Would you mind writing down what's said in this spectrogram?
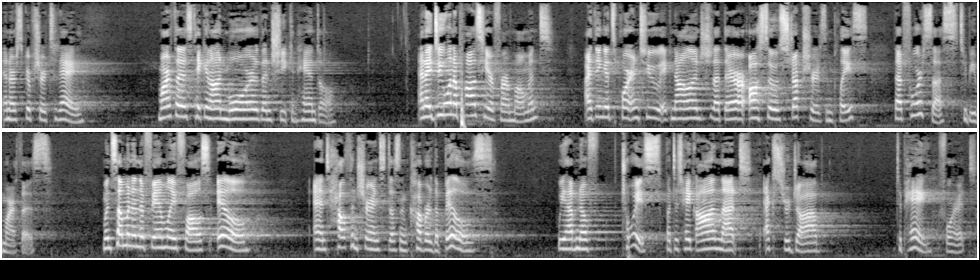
in our scripture today. Martha has taken on more than she can handle. And I do want to pause here for a moment. I think it's important to acknowledge that there are also structures in place that force us to be Marthas. When someone in the family falls ill and health insurance doesn't cover the bills, we have no choice but to take on that extra job to pay for it.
